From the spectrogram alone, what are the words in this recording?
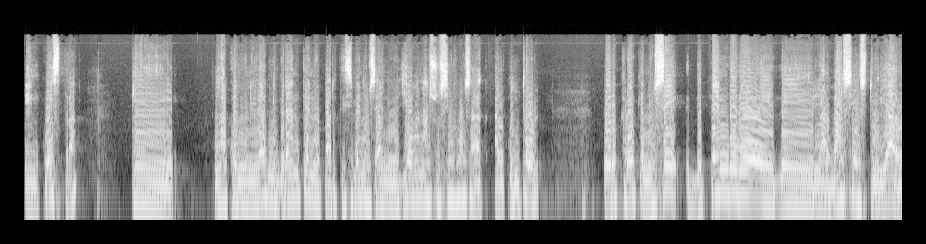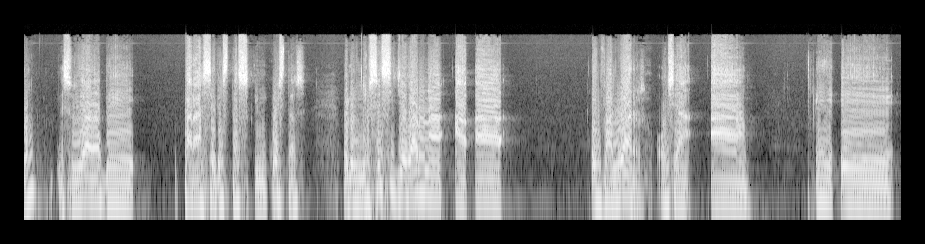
encuesta que la comunidad migrante no participa, o sea, no llevan a sus hijos a- al control. Pero creo que, no sé, depende de, de la base estudiado, estudiada de, para hacer estas encuestas, pero no sé si llegaron a, a- a evaluar, o sea, a, eh, eh,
